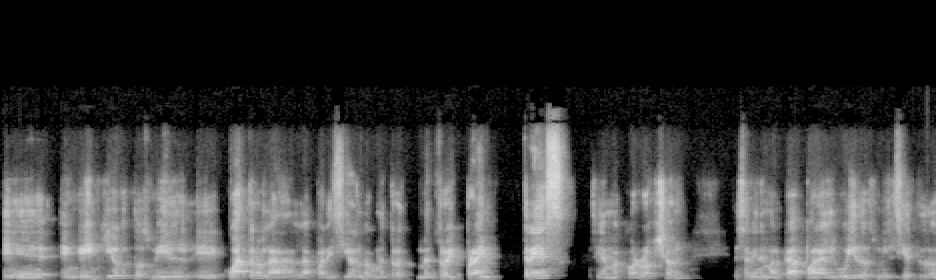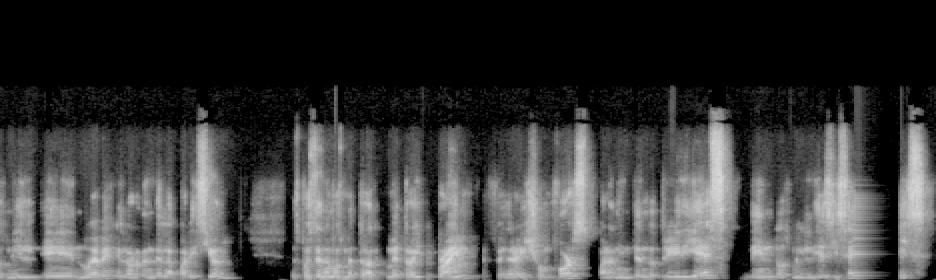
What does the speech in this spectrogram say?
Eh, en GameCube 2004 la, la aparición, luego Metroid, Metroid, Prime 3, se llama Corruption. Esa viene marcada para el Wii 2007-2009, el orden de la aparición. Después tenemos Metroid, Prime Federation Force para Nintendo 3DS en 2016.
